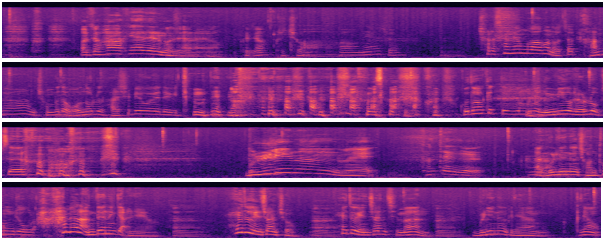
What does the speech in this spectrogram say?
어차피 화학 해야 되는 거잖아요, 그죠? 그렇죠. 아. 아, 해야죠. 차라리 생명과학은 어차피 가면 전부 다 원어로 다시 배워야 되기 때문에 고등학교 때 배운 건 의미가 별로 없어요. 어. 물리는 왜 선택을 아, 물리는 전통적으로 아, 하면 안 되는 게 아니에요. 어, 해도 괜찮죠. 어, 해도 괜찮지만 어, 물리는 그냥 그냥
